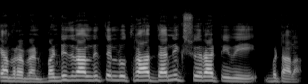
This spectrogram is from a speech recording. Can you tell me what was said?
ਕੈਮਰਾਮੈਨ ਬੰਡੀ ਦੇ ਨਾਲ ਨਿਤਿਨ ਲੁਥਰਾ ਦੈਨਿਕ ਸਵੇਰਾ ਟੀਵੀ ਬਟਾਲਾ।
